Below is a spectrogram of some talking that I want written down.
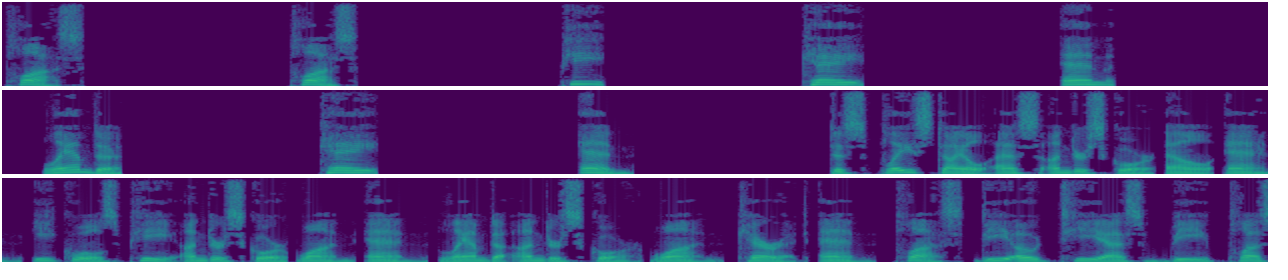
plus plus p k n lambda k n display style s underscore l n equals p underscore one n lambda underscore one caret n plus dots b plus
